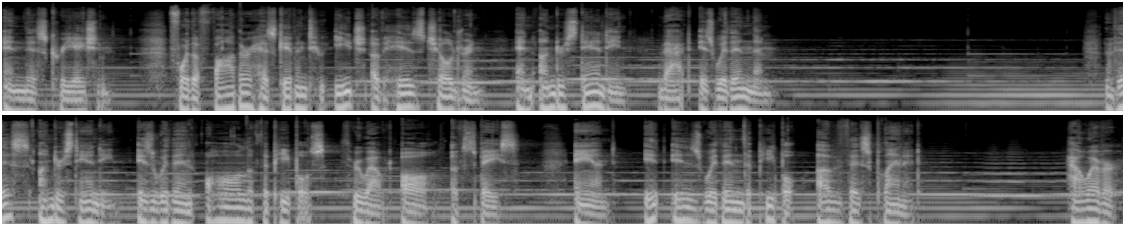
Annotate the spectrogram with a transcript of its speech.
in this creation, for the Father has given to each of His children an understanding that is within them. This understanding is within all of the peoples throughout all of space and it is within the people of this planet. However,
